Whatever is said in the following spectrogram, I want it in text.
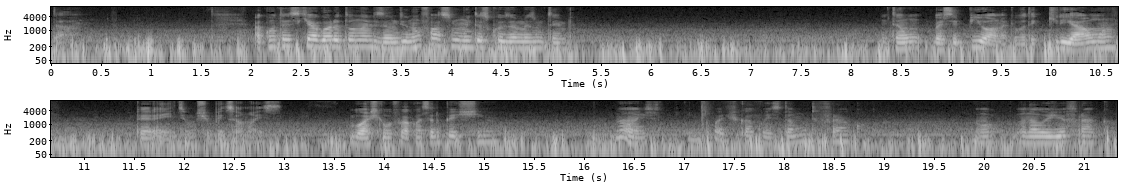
Tá. Acontece que agora eu tô analisando e não faço muitas coisas ao mesmo tempo. Então vai ser pior, né? Que eu vou ter que criar uma. Pera aí, então deixa eu pensar mais. Eu acho que eu vou ficar com essa do peixinho. Não, isso não pode ficar com isso, tá muito fraco. É uma analogia fraca.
